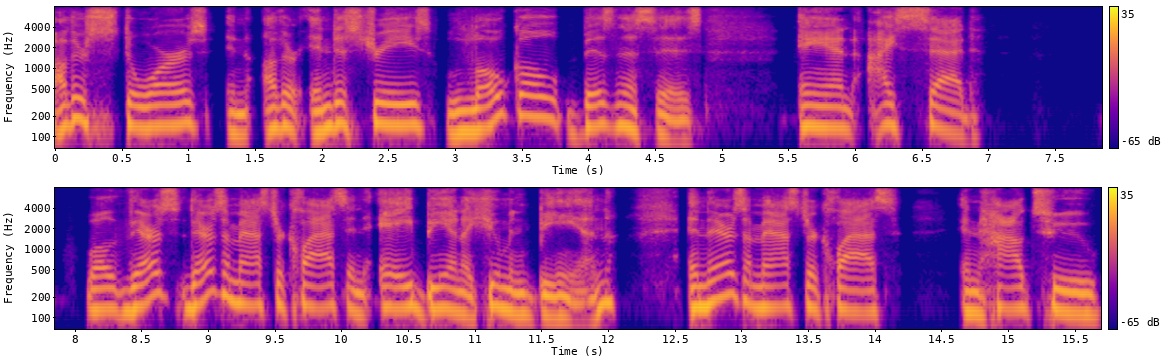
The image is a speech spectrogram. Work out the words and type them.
other stores in other industries local businesses. And i said well there's there's a master class in a being a human being and there's a master class in how to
